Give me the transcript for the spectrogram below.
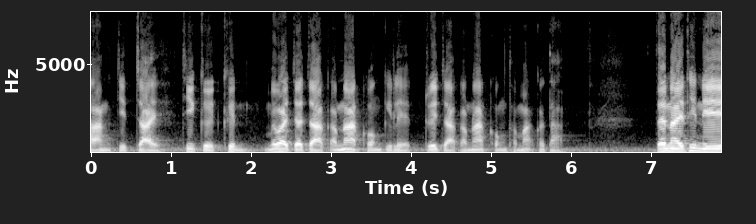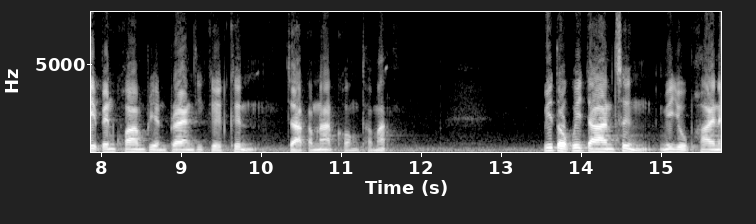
ทางจิตใจที่เกิดขึ้น ไม่ว่าจะจากอำนาจของกิเลสหรือจากอำนาจของธรรมะก็ตาม แต่ในที่นี้เป็นความเปลี่ยนแปลงที่เกิดขึ้นจากอำนาจของธรรมะวิตกวิจารซึ่งมีอยู่ภายใน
